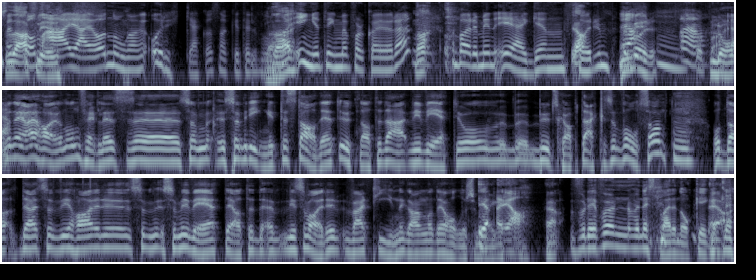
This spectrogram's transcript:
Så Men det er sånn flere- er jeg òg. Noen ganger orker jeg ikke å snakke i telefonen. Det har ingenting med folk å gjøre. Nei. Bare min egen Ja. form. Jeg Ja. går. Loven og jeg har jo noen felles uh, som, som ringer til stadighet uten at det er Vi vet jo budskapet, det er ikke så voldsomt. Mm. Og da, det er så vi har eh, som, som vi vet det at det, vi svarer hver tiende gang, og det holder som Ja, regel. ja. Ja. For det får nesten være nok, egentlig.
